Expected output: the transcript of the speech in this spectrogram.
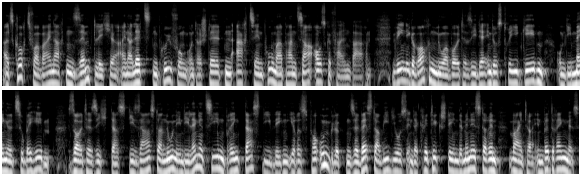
als kurz vor Weihnachten sämtliche einer letzten Prüfung unterstellten 18 Puma-Panzer ausgefallen waren. Wenige Wochen nur wollte sie der Industrie geben, um die Mängel zu beheben. Sollte sich das Desaster nun in die Länge ziehen, bringt das die wegen ihres verunglückten Silvestervideos in der Kritik stehende Ministerin weiter in Bedrängnis.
